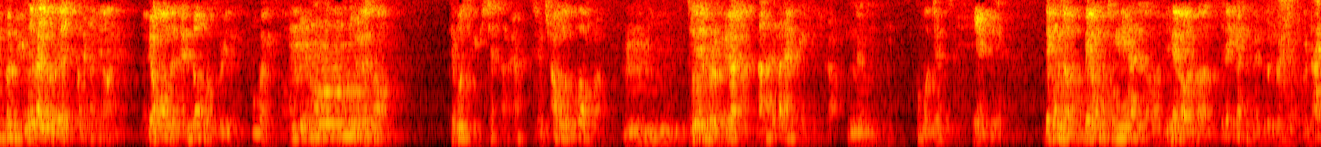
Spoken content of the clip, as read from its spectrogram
굳어지고 내가 이걸 왜 썼냐면 명언을 랜덤으로 돌리는 프로그램이 있어. 음. 그 중에서 대본 쓰기 귀찮잖아요. 그렇죠. 아무도 뽑아온 거야. 음. 저는 별로 배려하지 않았어. 나는 할 말이 항상 있으니까. 음. 그럼 먼저. 예. 예. 내가 먼저 내가 먼저 정리해야 되잖아. 니네가 얼마나 쓰레기 같은 멘트를 던지고 그걸 다.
